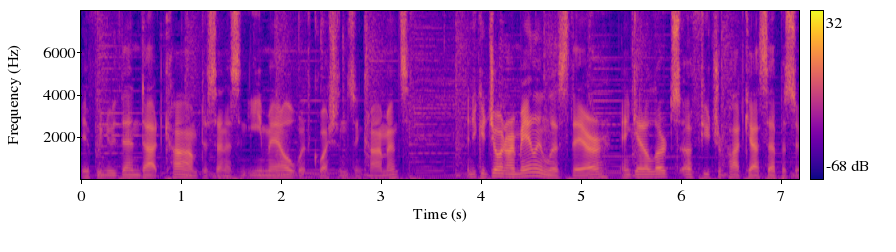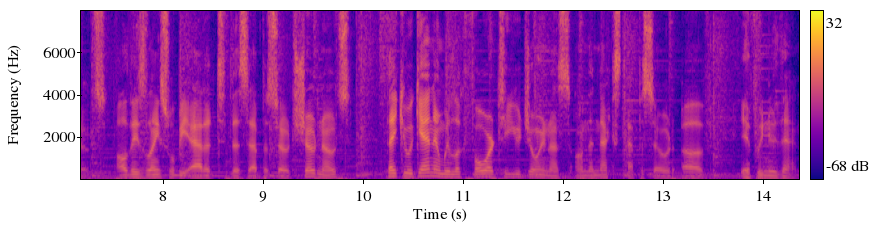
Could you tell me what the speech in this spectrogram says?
ifweknewthen.com, to send us an email with questions and comments. And you can join our mailing list there and get alerts of future podcast episodes. All these links will be added to this episode's show notes. Thank you again, and we look forward to you joining us on the next episode of If We Knew Then.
